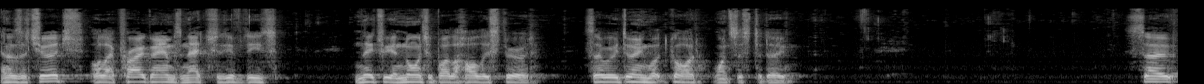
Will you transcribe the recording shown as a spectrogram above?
And as a church, all our programs and activities need to be anointed by the Holy Spirit so we're doing what God wants us to do. So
